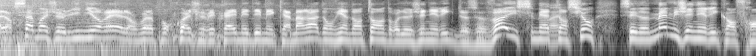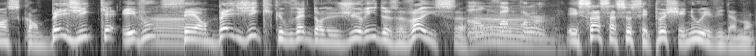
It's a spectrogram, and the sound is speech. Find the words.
Alors ça, moi, je l'ignorais. Alors voilà pourquoi je vais quand même aider mes camarades. On vient d'entendre le générique de The Voice, mais attention, c'est le même générique en France qu'en Belgique. Et vous, c'est en Belgique que vous êtes dans le jury de The Voice. Exactement. Et ça, ça se sait peu chez nous, évidemment.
